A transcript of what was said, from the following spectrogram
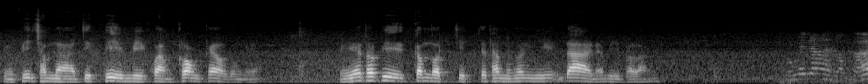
อย่างพี่ชำนาญจิตพี่มีความคล่องแคล่วตรงเนี้ย อย่างเงี้ยถ้าพี่กำหนดจิตจะทำอย่างนี้ได้นะมีพลังไม่ได้หรอกคะ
